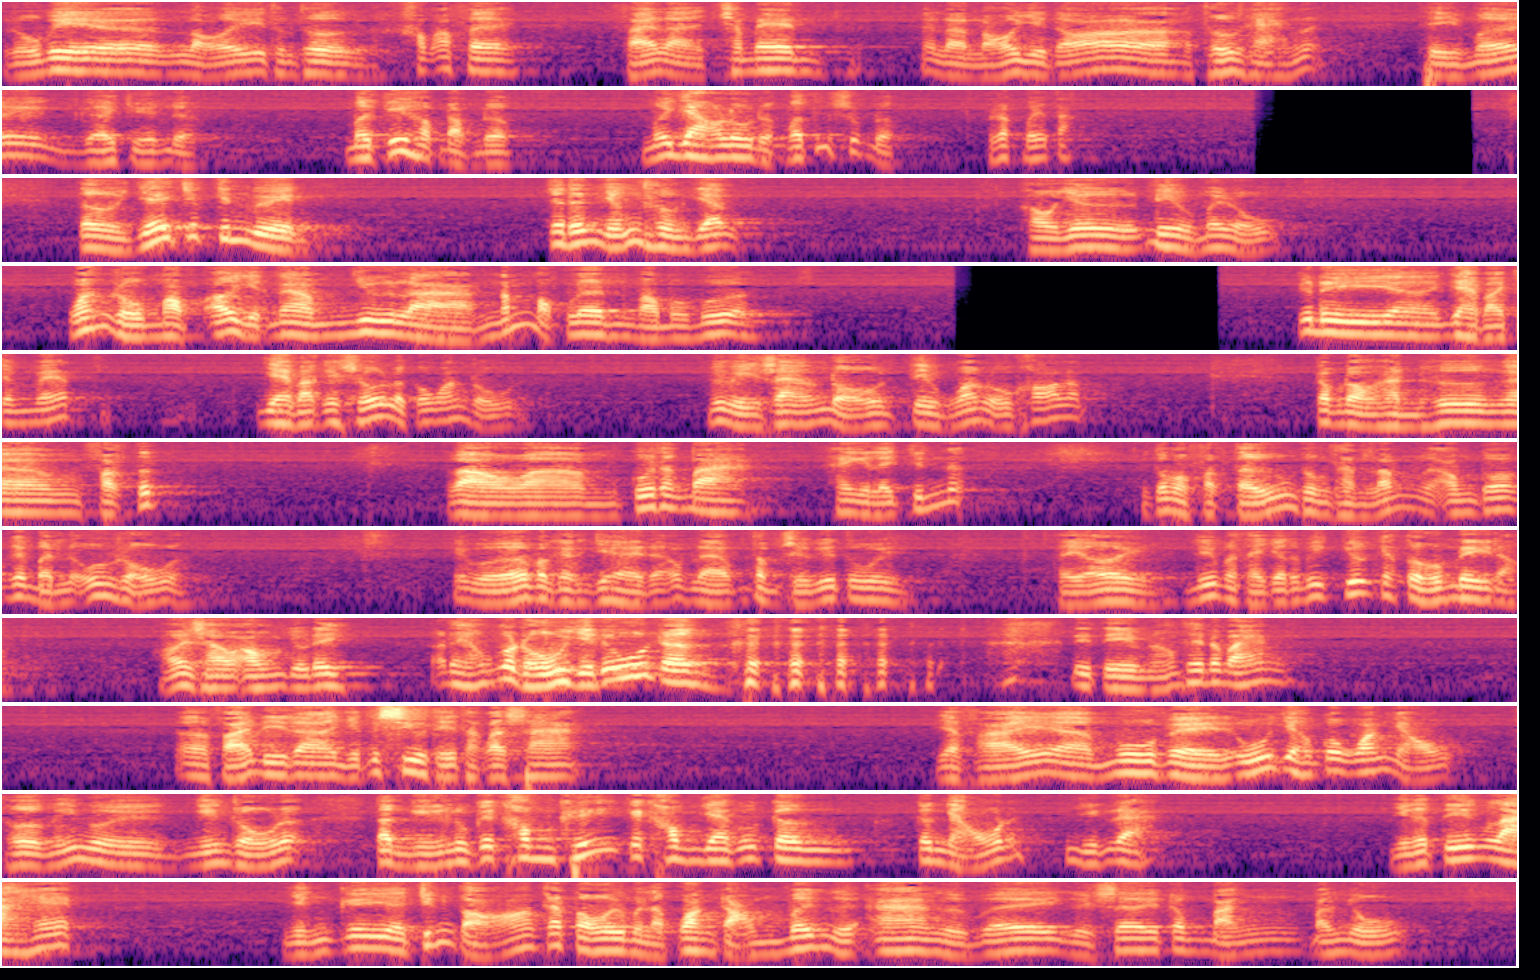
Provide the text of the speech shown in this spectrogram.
Rượu, bia loại thường thường, không áp phê. Phải là champagne, hay là loại gì đó thượng hạng đó thì mới gợi chuyện được. Mới ký hợp đồng được. Mới giao lưu được, mới tiếp xúc được. Rất bế tắc. Từ giới chức chính quyền cho đến những thường dân, hầu như đều mê rượu quán rượu mọc ở việt nam như là nấm mọc lên vào mùa mưa. Cứ đi à, vài ba trăm mét vài ba cây số là có quán rượu. Quý vị sang ấn độ tìm quán rượu khó lắm. Trong đoàn hành hương à, phật tích vào à, cuối tháng 3 2009 á, thì có một phật tử cũng thuần thành lắm. Ông có cái bệnh là uống rượu. Cái bữa mà gần về đó ông là ông tâm sự với tôi thầy ơi nếu mà thầy cho tôi biết trước chắc tôi không đi đâu. Hỏi sao ông chịu đi. Ở đây không có rượu gì để uống trơn. Đi tìm không thấy nó bán. À, phải đi ra những cái siêu thị thật là xa. Và phải à, mua về uống chứ không có quán nhậu. Thường những người nghiện rượu đó ta nghiện luôn cái không khí cái không gian của cơn cơn nhậu đó diễn ra. Những cái tiếng la hét những cái ờ, chứng tỏ cái tôi mình là quan trọng với người a người b người c trong bạn bạn nhụ.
